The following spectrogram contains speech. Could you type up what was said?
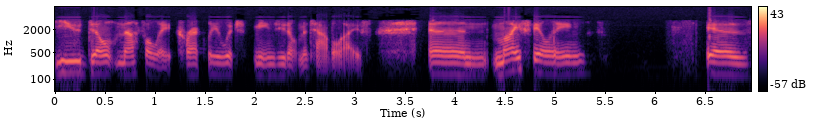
you don't methylate correctly, which means you don't metabolize. And my feeling is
